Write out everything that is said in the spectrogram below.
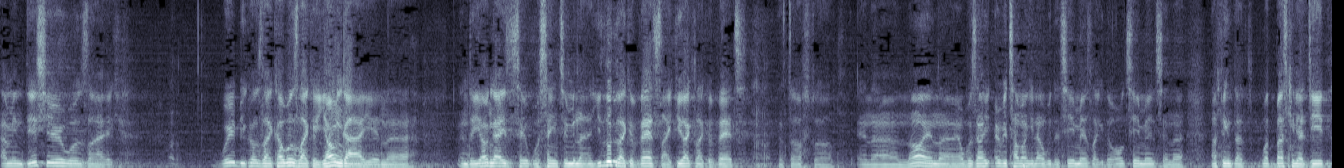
I mean, this year was like weird because like I was like a young guy and uh, and the young guys were saying to me like, "You look like a vet, like you act like a vet and stuff." So, and uh, no, and uh, I was every time I get out with the teammates, like the old teammates, and uh, I think that what Basquiat did,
